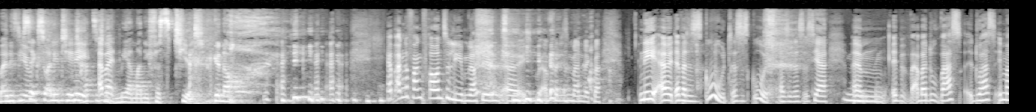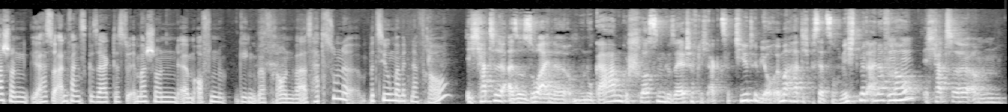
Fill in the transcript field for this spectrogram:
Meine Beziehung. Bisexualität Nee, hat sich aber- noch mehr manifestiert. Genau. Ich habe angefangen, Frauen zu lieben, nachdem äh, ich von diesem Mann weg war. Nee, äh, aber das ist gut, das ist gut. Also das ist ja, ähm, äh, aber du warst, du hast immer schon, hast du anfangs gesagt, dass du immer schon ähm, offen gegenüber Frauen warst. Hattest du eine Beziehung mal mit einer Frau? Ich hatte also so eine monogam, geschlossen, gesellschaftlich akzeptierte, wie auch immer, hatte ich bis jetzt noch nicht mit einer Frau. Mhm. Ich hatte ähm,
